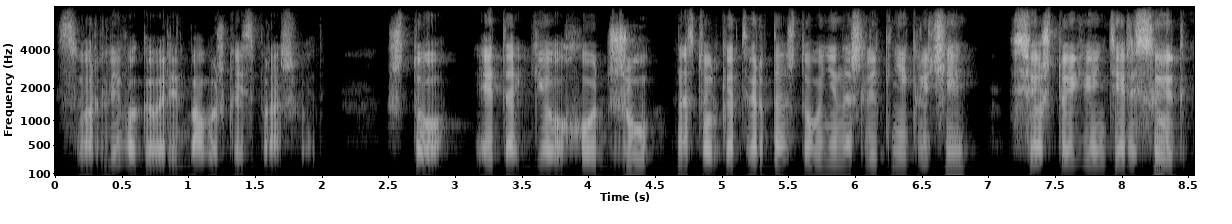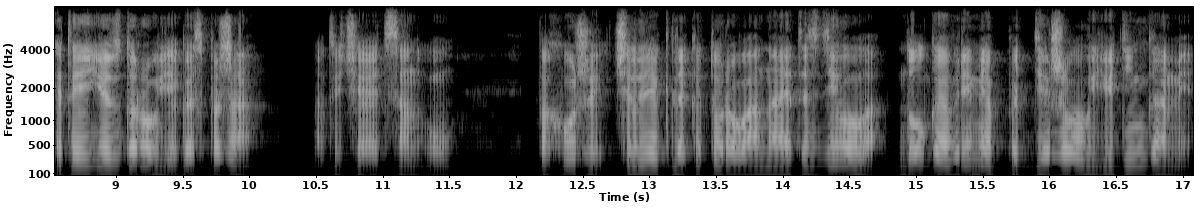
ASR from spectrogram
Сварливо говорит бабушка и спрашивает. «Что, эта Гё Хо Джу настолько тверда, что вы не нашли к ней ключи? Все, что ее интересует, это ее здоровье, госпожа», отвечает Сан У. Похоже, человек, для которого она это сделала, долгое время поддерживал ее деньгами,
